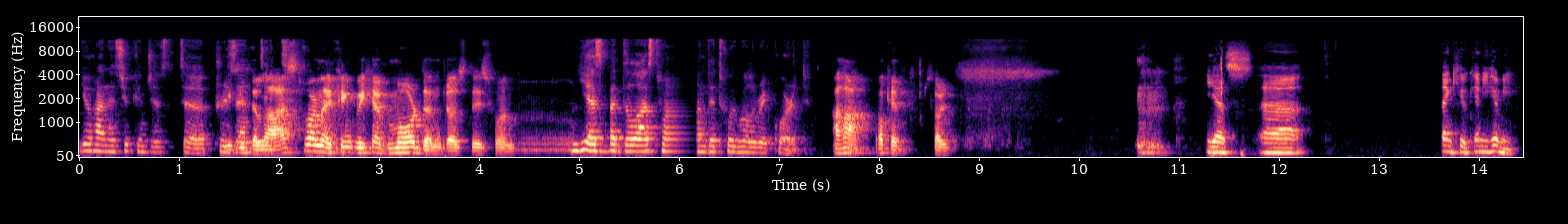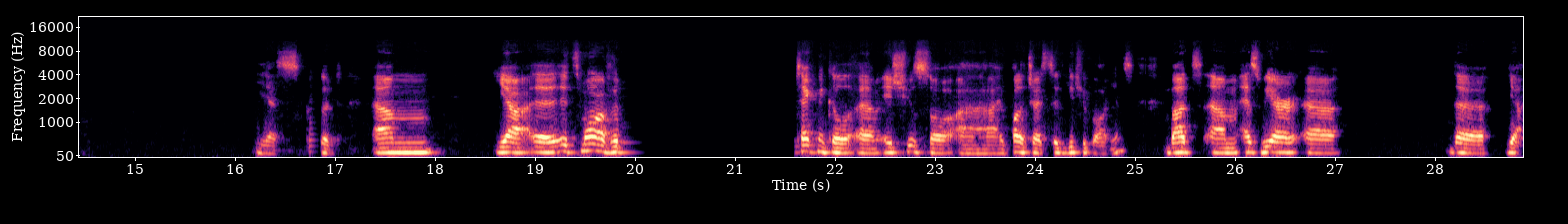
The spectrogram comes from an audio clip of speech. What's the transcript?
Johannes, you can just uh, present the it. last one? I think we have more than just this one. Yes, but the last one that we will record. Aha, okay, sorry. Yes. Uh, thank you. Can you hear me? Yes, good. Um, yeah, uh, it's more of a technical um, issue, so uh, I apologize to the YouTube audience. But um, as we are uh, the yeah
